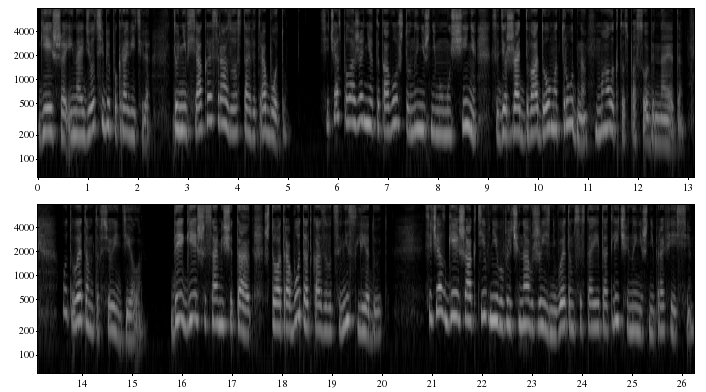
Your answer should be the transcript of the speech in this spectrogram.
гейша и найдет себе покровителя, то не всякая сразу оставит работу. Сейчас положение таково, что нынешнему мужчине содержать два дома трудно, мало кто способен на это. Вот в этом-то все и дело. Да и гейши сами считают, что от работы отказываться не следует. Сейчас гейша активнее вовлечена в жизнь, в этом состоит отличие нынешней профессии.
